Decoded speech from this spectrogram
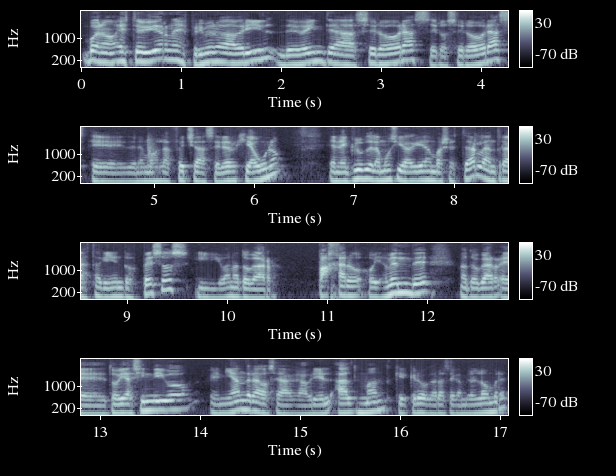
Bueno, este viernes, primero de abril, de 20 a 0 horas, 00 horas, eh, tenemos la fecha Serergia 1 en el Club de la Música que queda en Ballester. La entrada está a 500 pesos y van a tocar Pájaro, obviamente. Van a tocar eh, Tobias Índigo, eh, Niandra, o sea, Gabriel Altman, que creo que ahora se cambió el nombre.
